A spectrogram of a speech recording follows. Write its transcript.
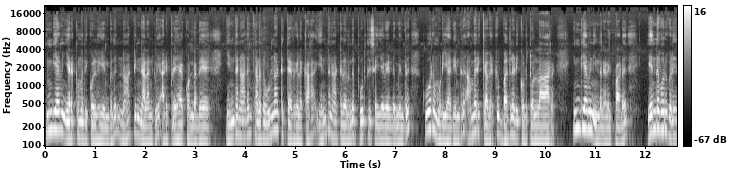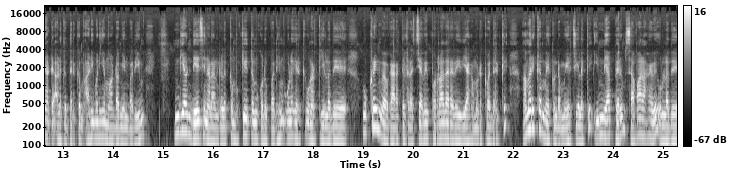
இந்தியாவின் இறக்குமதி கொள்கை என்பது நாட்டின் நலன்களை அடிப்படையாக கொண்டது. எந்த நாடும் தனது உள்நாட்டு தேவைகளுக்காக எந்த நாட்டிலிருந்து பூர்த்தி செய்ய வேண்டும் என்று கூற முடியாது என்று அமெரிக்காவிற்கு பதிலடி கொடுத்துள்ளார். இந்தியாவின் இந்த நிலைப்பாடு எந்தவொரு வெளிநாட்டு அழுத்தத்திற்கும் அடிபணிய மாட்டோம் என்பதையும் இந்தியாவின் தேசிய நலன்களுக்கு முக்கியத்துவம் கொடுப்பதையும் உலகிற்கு உணர்த்தியுள்ளது. உக்ரைன் விவகாரத்தில் ரஷ்யாவை பொருளாதார ரீதியாக முடக்குவதற்கு அமெரிக்கா மேற்கொண்ட முயற்சிகளுக்கு இந்தியா பெரும் சவாலாகவே உள்ளது.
